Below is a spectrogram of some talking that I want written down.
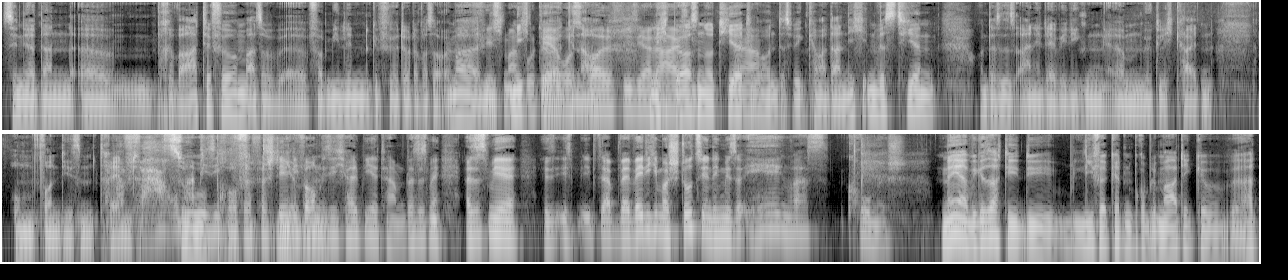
sind ja dann äh, private Firmen, also äh, familiengeführt oder was auch immer, Fiesmann, nicht, nicht, Buderus, genau, Wolf, nicht börsennotiert ja. und deswegen kann man da nicht investieren und das ist eine der wenigen ähm, Möglichkeiten, um von diesem Trend zu sich, profitieren. Ich verstehe nicht, warum die sich halbiert haben. Das ist mir, also ist mir, ich, ich, da werde ich immer stutzig und denke mir so, irgendwas komisch. Naja, wie gesagt, die, die Lieferkettenproblematik äh, hat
